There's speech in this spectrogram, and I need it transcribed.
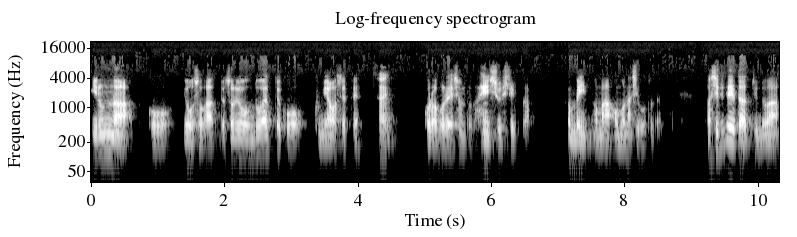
いろんなこう要素があってそれをどうやってこう組み合わせて、はい、コラボレーションとか編集していくかがメインのまあ主な仕事だファシリテーターっていうのは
